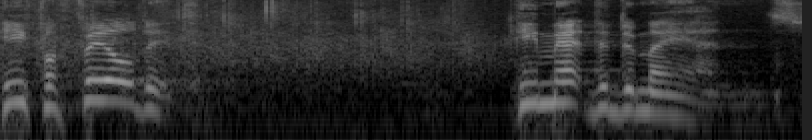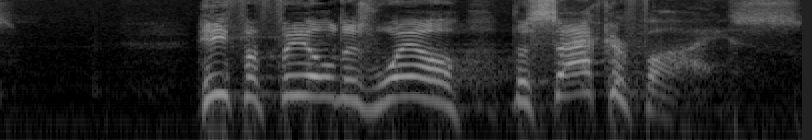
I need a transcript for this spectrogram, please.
He fulfilled it. He met the demand. He fulfilled as well the sacrifice.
